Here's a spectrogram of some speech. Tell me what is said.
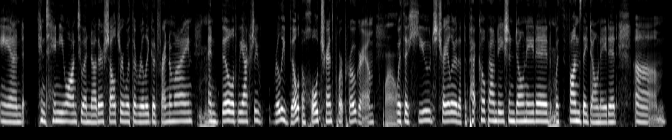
and continue on to another shelter with a really good friend of mine and build we actually really built a whole transport program Wow. with a huge trailer that the petco foundation donated with funds they donated um,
